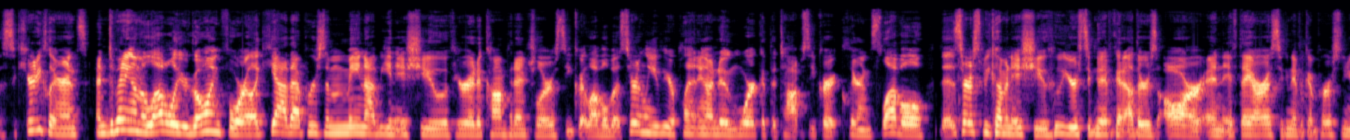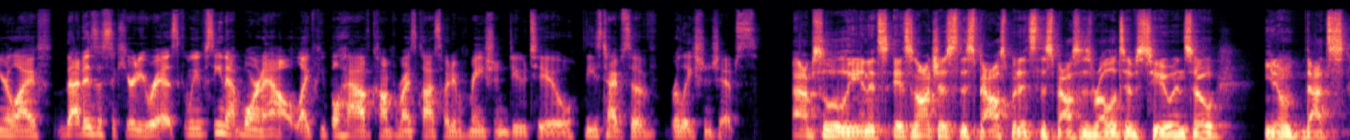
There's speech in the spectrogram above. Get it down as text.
security clearance? And depending on the level you're going for, like, yeah, that person may not be an issue if you're at a confidential or a secret level, but certainly if you're planning on doing work at the top secret clearance level, it starts to become an issue who your significant others are, and if they are a significant person in your life, that is a security risk. And we've seen that borne out. Like people have compromised classified information due to these types of relationships. Absolutely. And it's it's not just the spouse, but it's the spouse's relatives too. And so, you know, that's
